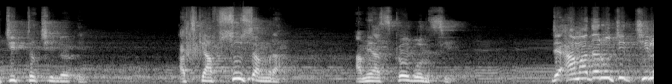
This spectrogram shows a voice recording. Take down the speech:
উচিত তো ছিল এই। আজকে আফসুস আমরা, আমি আজকেও বলছি যে আমাদের উচিত ছিল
